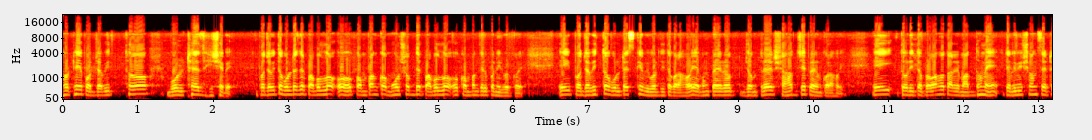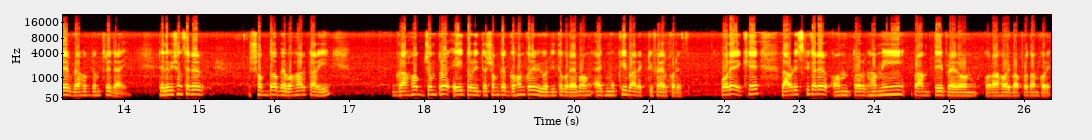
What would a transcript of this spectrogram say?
ঘটে পর্যাবৃত্ত ভোল্টেজ হিসেবে। পর্যাবৃত্ত ভোল্টেজের প্রাবল্য ও কম্পাঙ্ক মূল শব্দের প্রাবল্য ও কম্পাঙ্কের উপর নির্ভর করে। এই পর্যাবৃত্ত ভোল্টেজকে বিবর্ধিত করা হয় এবং প্রেরক যন্ত্রের সাহায্যে প্রেরণ করা হয়। এই তড়িৎ প্রবাহ তারের মাধ্যমে টেলিভিশন সেটের গ্রাহক যন্ত্রে যায়। টেলিভিশন সেটের শব্দ ব্যবহারকারী গ্রাহক যন্ত্র এই তড়িৎ সংকেত গ্রহণ করে বিবর্ধিত করে এবং একমুখী বা রেকটিফায়ার করে। পরে একে লাউড স্পিকারের অন্তর্গামী প্রান্তে প্রেরণ করা হয় বা প্রদান করে।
